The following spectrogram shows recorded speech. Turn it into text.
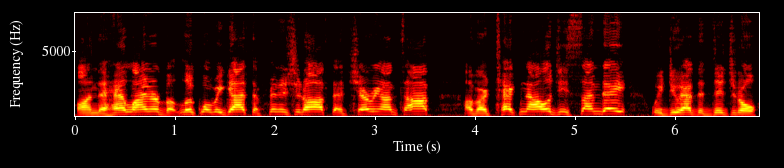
on the headliner, but look what we got to finish it off, that cherry on top of our technology sundae. We do have the digital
